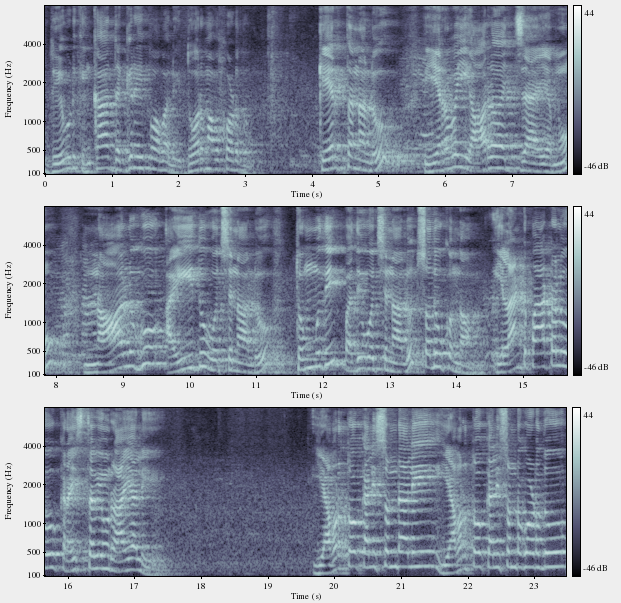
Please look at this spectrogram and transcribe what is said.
దేవుడికి ఇంకా దగ్గరైపోవాలి దూరం అవ్వకూడదు. కీర్తనలు ఇరవై ఆరో అధ్యాయము నాలుగు ఐదు వచనాలు తొమ్మిది పది వచనాలు చదువుకుందాం. ఇలాంటి పాటలు క్రైస్తవ్యం రాయాలి. ఎవరితో కలిసి ఉండాలి? ఎవరితో కలిసి ఉండకూడదు?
